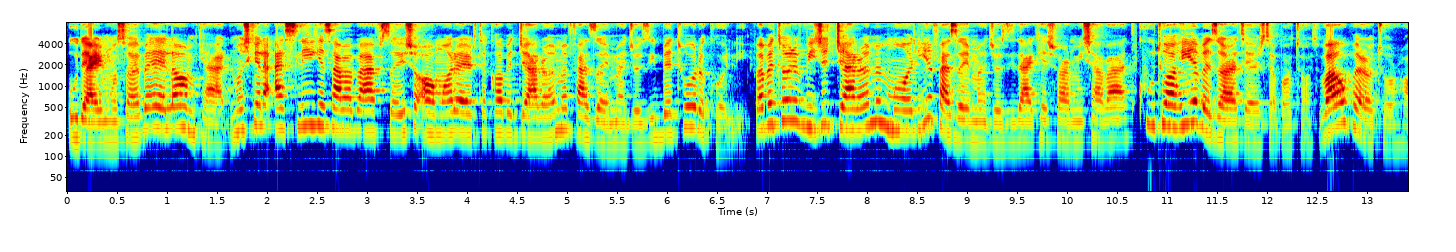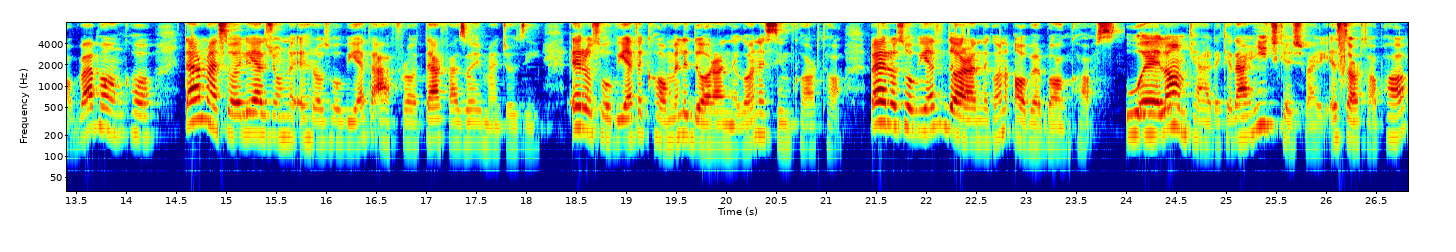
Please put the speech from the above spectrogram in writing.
او در این مصاحبه اعلام کرد. مشکل اصلی که سبب افزایش آمار ارتکاب جرائم فضای مجازی به طور کلی و به طور ویژه جرائم مالی فضای مجازی در کشور می شود کوتاهی وزارت ارتباطات و اپراتورها و بانکها در مسائلی از جمله احراز هویت افراد در فضای مجازی احراز هویت کامل دارندگان سیم ها و احراز هویت دارندگان آبر بانک هاست. او اعلام کرده که در هیچ کشوری استارتاپ ها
